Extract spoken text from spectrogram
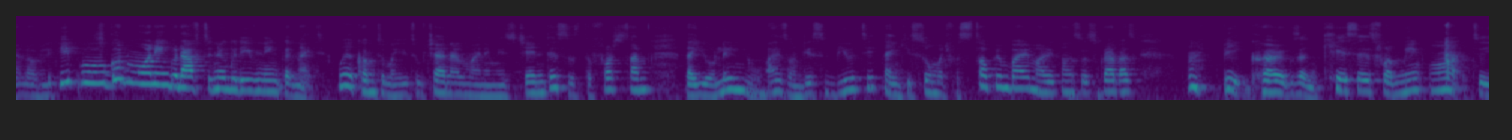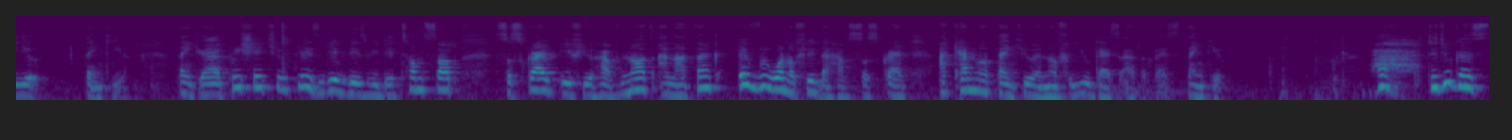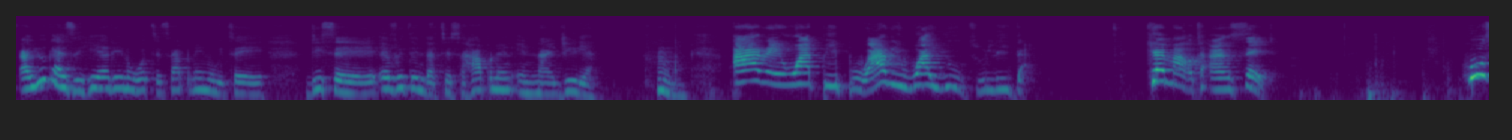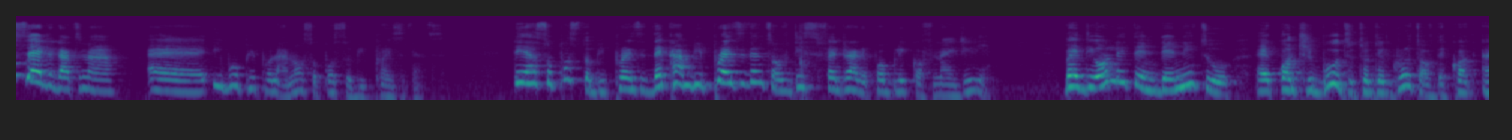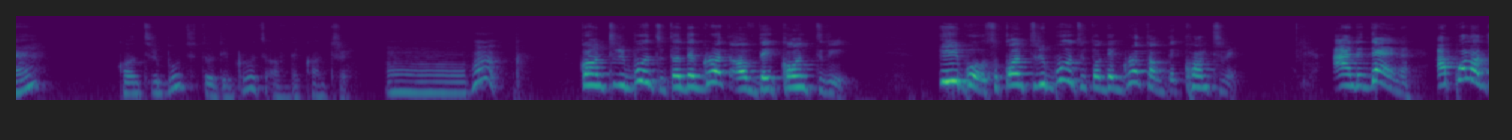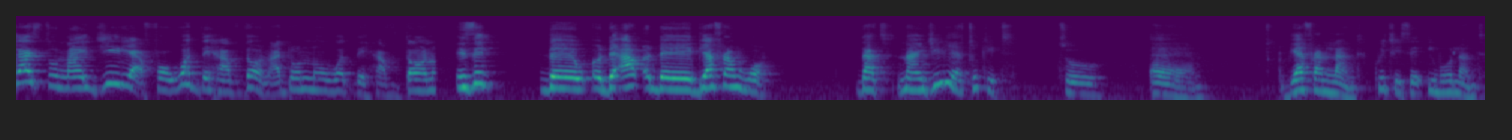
my lovely people. Good morning, good afternoon, good evening, good night. Welcome to my YouTube channel. My name is Jen. This is the first time that you're laying your eyes on this beauty. Thank you so much for stopping by, Marathon subscribers. Mm, big hugs and kisses from me to you. Thank you. Thank you. I appreciate you. Please give this video a thumbs up. Subscribe if you have not. And I thank every one of you that have subscribed. I cannot thank you enough. You guys are the best. Thank you. Did you guys, are you guys hearing what is happening with uh, this, uh, everything that is happening in Nigeria? Hmm. Arewa people, Arewa youth leader came out and said, who said that now uh, Igbo people are not supposed to be presidents? They are supposed to be president. They can be president of this Federal Republic of Nigeria. But the only thing they need to uh, contribute to the growth of the country, eh? contribute to the growth of the country. Mm-hmm. Contribute to the growth of the country. Igbos contribute to the growth of the country. And then apologize to Nigeria for what they have done. I don't know what they have done. Is it the the uh, the Biafran war that Nigeria took it to um, Biafran land, which is a Igbo land,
